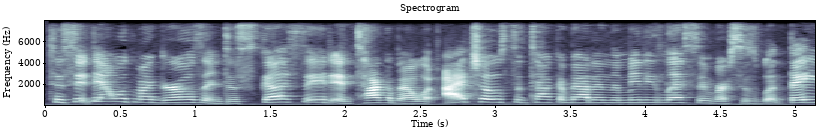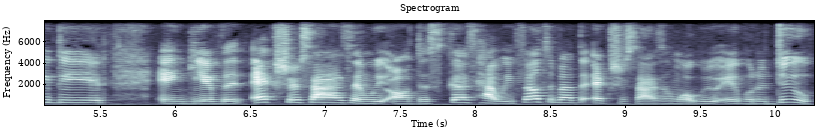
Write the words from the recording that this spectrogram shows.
to sit down with my girls and discuss it and talk about what I chose to talk about in the mini lesson versus what they did and give an exercise and we all discuss how we felt about the exercise and what we were able to do.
